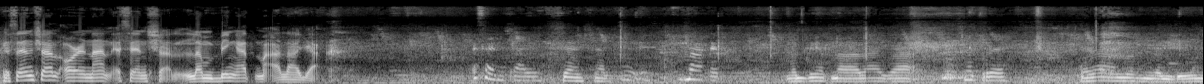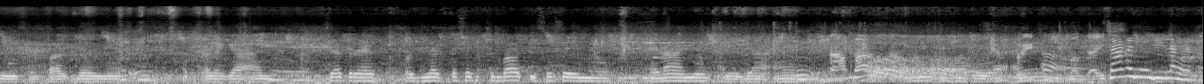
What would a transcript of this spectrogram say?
Essential or non-essential? Lambing at maalaga. Essential. Essential. Mm. Bakit? Lambing at maalaga. Siyempre, kailangan mo rin lambing sa partner mo. Mm-mm. Alagaan. Siyempre, pag nagkasakit yung bawat isa sa inyo, kailangan yung alagaan. Tama. Hindi yung kababayaan. Siyempre, di ba guys? Sa akin, hindi lang ano,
